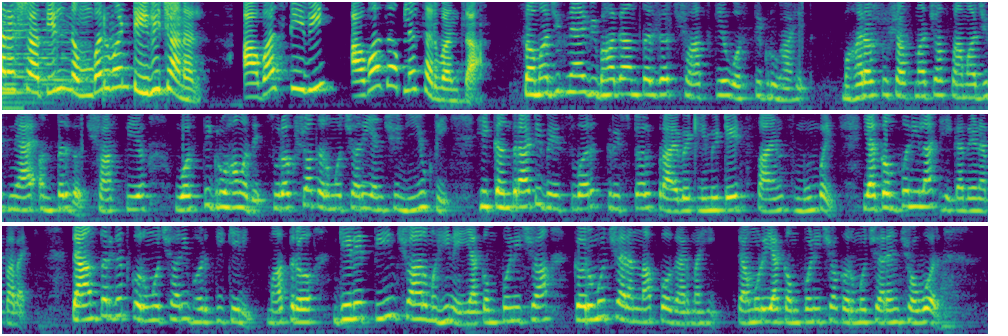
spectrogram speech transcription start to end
महाराष्ट्रातील number one TV channel Awaaz TV आवाज आपल्या सर्वांचा. सामाजिक न्याय विभागाअंतर्गत शासकीय वसतिगृह आहेत. महाराष्ट्र शासनाच्या सामाजिक न्याय अंतर्गत शासकीय वसतिगृहामध्ये सुरक्षा कर्मचारी यांची नियुक्ती ही कंत्राटी बेसवर crystal private limited science Mumbai या कंपनीला ठेका देण्यात आलाय. त्याअंतर्गत कर्मचारी भरती केली. मात्र गेले तीन चार महिने या कंपनीच्या कर्मचाऱ्यांना पगार नाही. त्यामुळे या कंपनीच्या कर्मचाऱ्यांच्या वर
